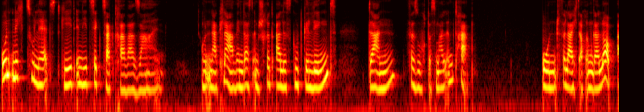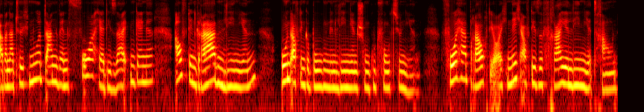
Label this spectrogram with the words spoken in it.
Und nicht zuletzt geht in die Zickzack-Traversalen. Und na klar, wenn das im Schritt alles gut gelingt, dann versucht das mal im Trab. Und vielleicht auch im Galopp, aber natürlich nur dann, wenn vorher die Seitengänge auf den geraden Linien und auf den gebogenen Linien schon gut funktionieren. Vorher braucht ihr euch nicht auf diese freie Linie trauen.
